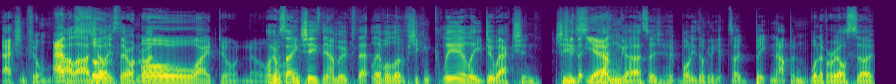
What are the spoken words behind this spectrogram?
action film, a la Charlize Theron, right? Oh, I don't know. like I'm saying, she's now moved to that level of she can clearly do action. She's, the- yeah. younger, so her body's not going to get so beaten up and whatever else. So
